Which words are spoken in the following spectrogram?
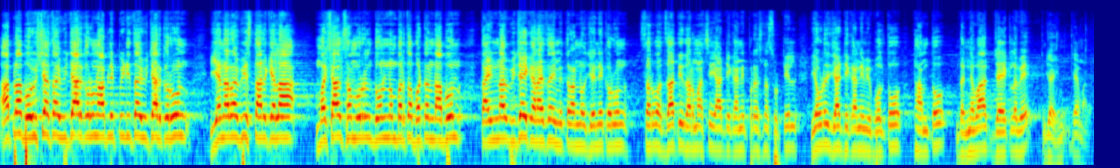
आपला भविष्याचा विचार करून आपली पिढीचा विचार करून येणारा वीस तारखेला मशाल समोरून दोन नंबरचं बटन दाबून ताईंना विजय करायचा आहे मित्रांनो जेणेकरून सर्व जाती धर्माचे या ठिकाणी प्रश्न सुटतील. एवढेच या ठिकाणी मी बोलतो थांबतो. धन्यवाद. जय एकलव्य. जय हिंद. जय महाराज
